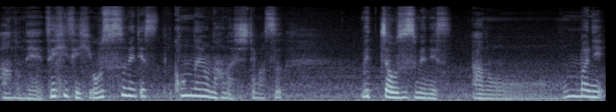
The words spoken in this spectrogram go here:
あのねぜひぜひおすすめです。こんなような話してます。めっちゃおすすめです。あのー、ほんまに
